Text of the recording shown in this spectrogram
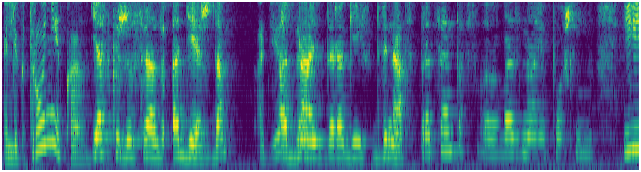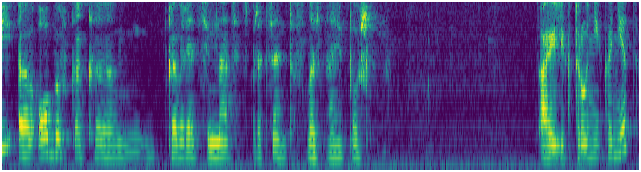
Электроника? Я скажу сразу, одежда. Одежда? Одна из дорогих 12% э, возная пошлина. И э, обувь, как э, говорят, 17% возная пошлина. А электроника нет?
